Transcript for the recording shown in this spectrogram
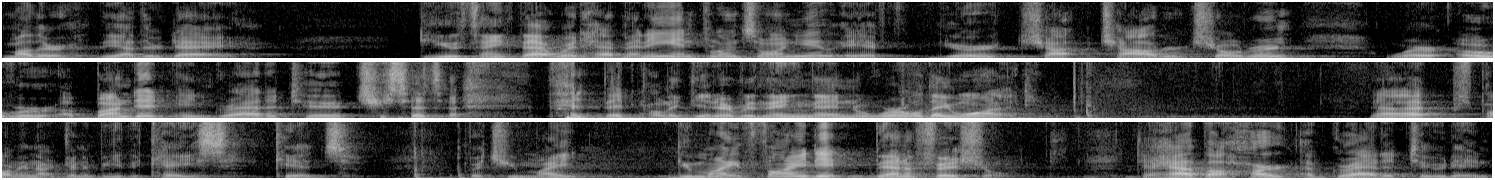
mother the other day, do you think that would have any influence on you if your ch- child or children were overabundant in gratitude? She says, they'd probably get everything in the world they wanted. Now, that's probably not going to be the case, kids, but you might, you might find it beneficial to have a heart of gratitude and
